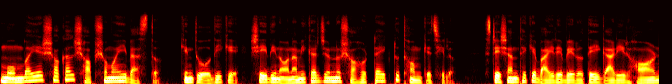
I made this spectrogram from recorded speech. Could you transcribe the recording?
মুম্বাইয়ের সকাল সবসময়ই ব্যস্ত, কিন্তু ওদিকে সেই দিন অনামিকার জন্য শহরটা একটু থমকে ছিল। স্টেশন থেকে বাইরে বেরোতেই গাড়ির হর্ন,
